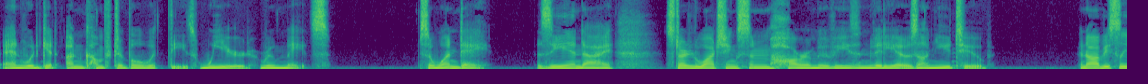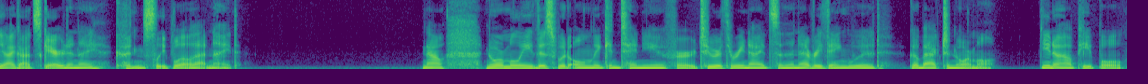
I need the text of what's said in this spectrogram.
and would get uncomfortable with these weird roommates. So one day, Z and I started watching some horror movies and videos on YouTube. And obviously, I got scared and I couldn't sleep well that night. Now, normally this would only continue for two or three nights and then everything would go back to normal. You know how people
